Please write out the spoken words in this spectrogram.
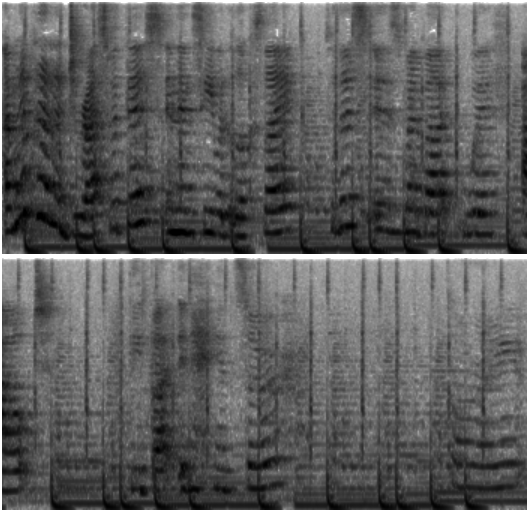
I'm gonna put on a dress with this and then see what it looks like. So this is my butt without the butt enhancer. Alright,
